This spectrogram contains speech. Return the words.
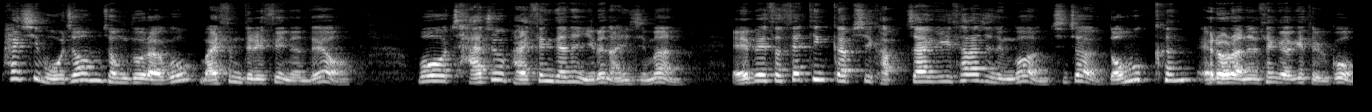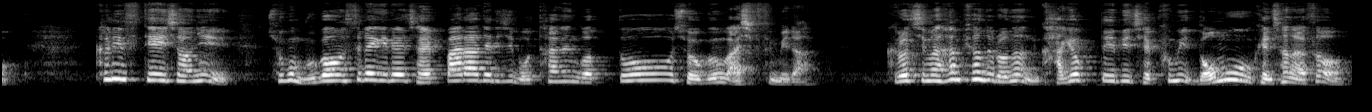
85점 정도라고 말씀드릴 수 있는데요. 뭐 자주 발생되는 일은 아니지만 앱에서 세팅값이 갑자기 사라지는 건 진짜 너무 큰 에러라는 생각이 들고 clean station이 조금 무거운 쓰레기를 잘 빨아들이지 못하는 것도 조금 아쉽습니다. 그렇지만 한편으로는 가격 대비 제품이 너무 괜찮아서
